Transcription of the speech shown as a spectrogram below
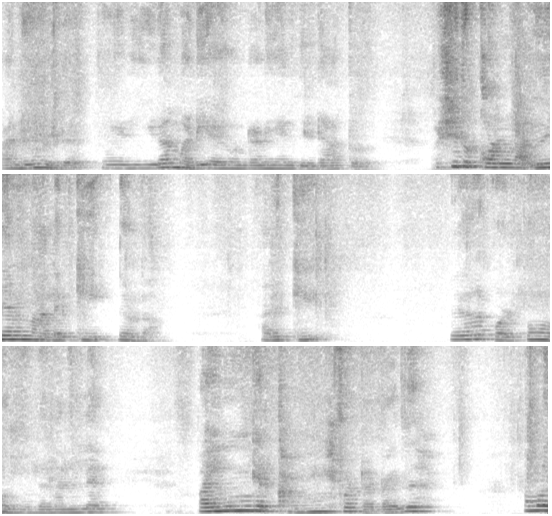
പാന്റും കൂടെ ഉണ്ട്. ഇടാൻ മടിയായതുകൊണ്ടാണ് ഞാനിത് ഇടാത്തത്. പക്ഷേ ഇത് കൊള്ളാം. ഇത് ഞാനൊന്ന് അലക്കി. ഇതുണ്ടോ? അലക്കി. വേറെ കുഴപ്പങ്ങളൊന്നുമില്ല. നല്ല ഭയങ്കര കംഫർട്ട് കേട്ടോ ഇത് നമ്മൾ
